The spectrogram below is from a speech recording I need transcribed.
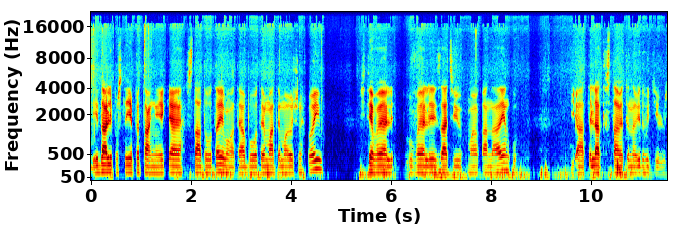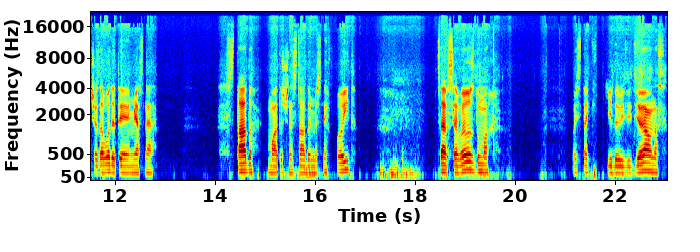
І далі постає питання, яке стадо утримувати або отримати молочних корів, йти в, реалі... в реалізацію молока на ринку, а телят ставити на відгодівлю. Чи заводити м'ясне стадо, маточне стадо м'ясних порід. Це все в роздумах. Ось такі друзі діла у нас.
